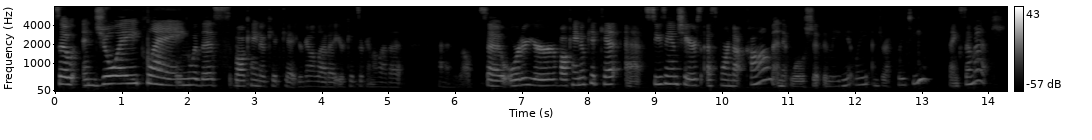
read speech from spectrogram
So enjoy playing with this volcano kid kit. You're gonna love it. Your kids are gonna love it. I know they will. So order your volcano kid kit at suzannesharesusborne.com, and it will ship immediately and directly to you. Thanks so much.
